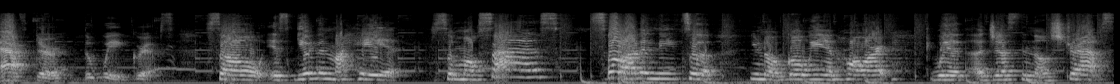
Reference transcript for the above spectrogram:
after the wig grips. So it's giving my head some more size, so I didn't need to, you know, go in hard with adjusting those straps.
